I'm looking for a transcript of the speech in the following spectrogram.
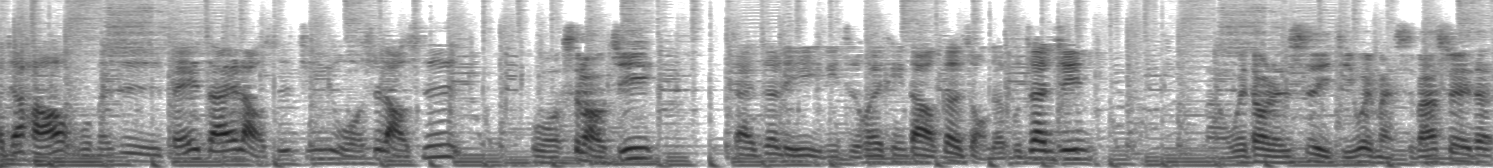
大家好，我们是肥仔老司机，我是老师，我是老鸡，在这里你只会听到各种的不正经，那未到人士以及未满十八岁的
